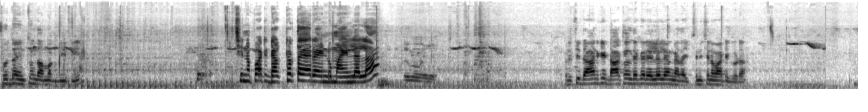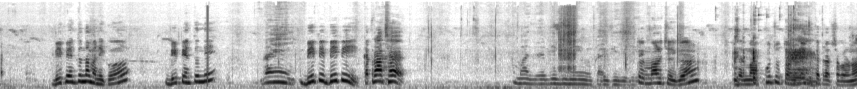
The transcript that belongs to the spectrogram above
చూద్దాం ఎంత ఉంది అమ్మకు బీపీ చిన్నపాటి డాక్టర్ తయారైండు మా ఇళ్ళల్లో. ప్రతి దానికి డాక్టర్ల దగ్గర వెళ్ళలేం కదా చిన్న చిన్న వాటికి కూడా. బీపీ ఎంత ఉందమ్మా నీకు? బీపీ ఎంత ఉంది బీపీ బీపీ కతరా है तो माल चाहिए సరే మా కూర్చుతాం బీపీ కతరా కరోనా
